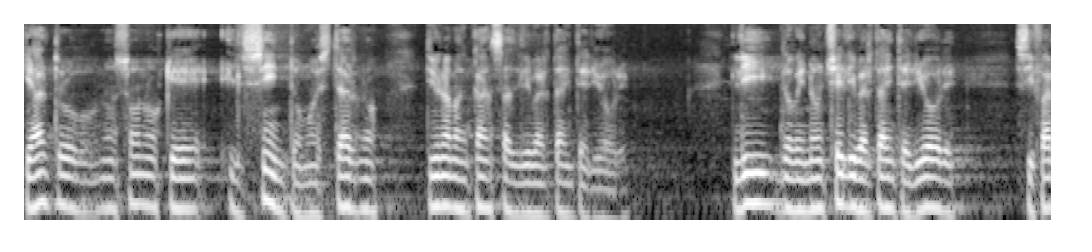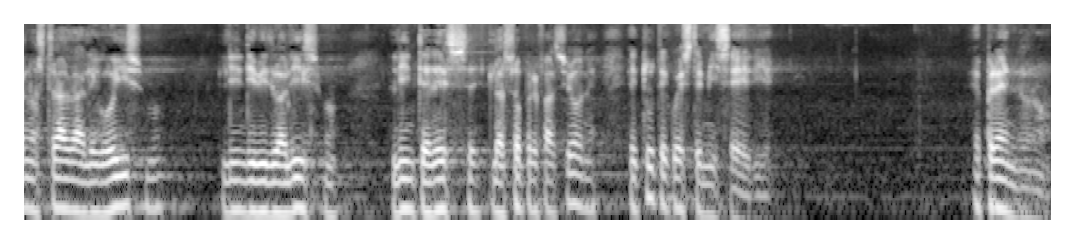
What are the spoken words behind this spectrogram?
che altro non sono che il sintomo esterno di una mancanza di libertà interiore. Lì dove non c'è libertà interiore si fanno strada l'egoismo, l'individualismo, l'interesse, la sopraffazione e tutte queste miserie. E prendono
